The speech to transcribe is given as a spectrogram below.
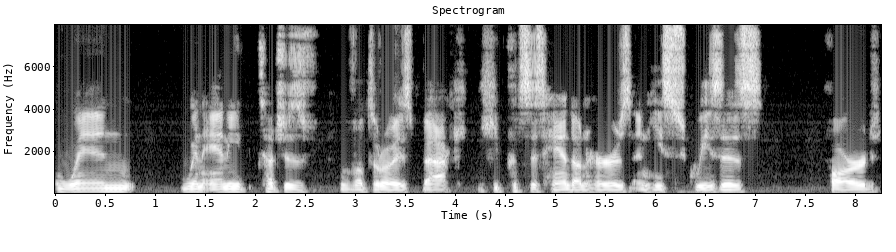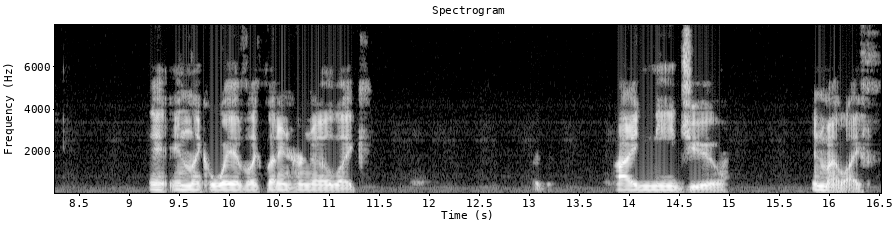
when when Annie touches Votoroy's back, he puts his hand on hers and he squeezes hard in, in like a way of like letting her know like I need you in my life.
